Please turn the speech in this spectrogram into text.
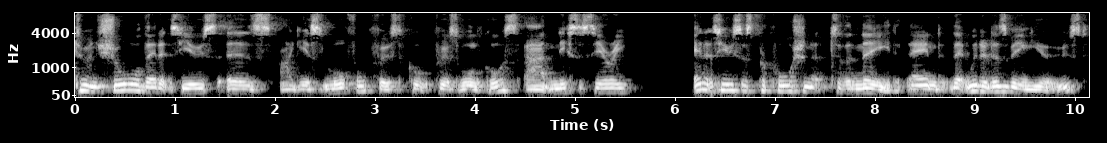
to ensure that its use is, I guess, lawful, first of, all, first of all, of course, uh, necessary, and its use is proportionate to the need, and that when it is being used,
